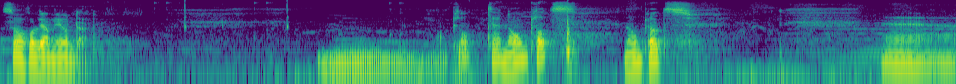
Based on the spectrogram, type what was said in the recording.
så håller jag mig undan. Mm, någon plott? Någon plots? Någon plots? Eh,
